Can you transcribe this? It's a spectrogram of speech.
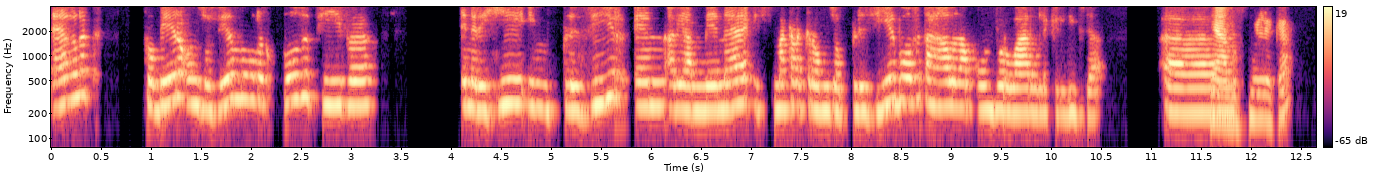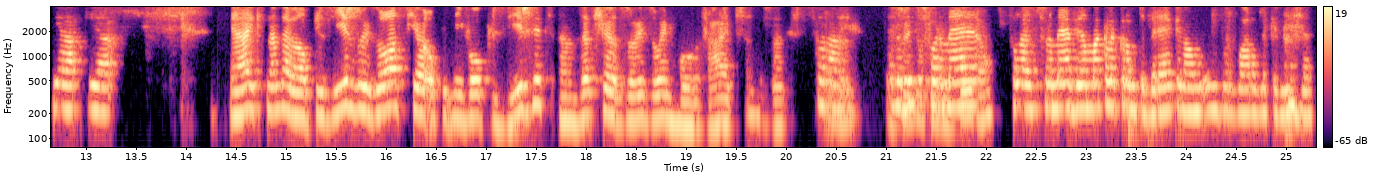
eigenlijk proberen om zoveel mogelijk positieve energie in plezier. En allee, ja, met mij is het makkelijker om zo plezier boven te halen dan onvoorwaardelijke liefde. Ehm, Ja, dat is moeilijk, hè? ja, ja, Ja, ik snap dat wel. Plezier, sowieso, als je op het niveau plezier zit, dan zet je sowieso in hoge vibes. Hè. Dus dat is, Voilà. allee, En dat is, voor mij, voilà, is voor mij veel makkelijker om te bereiken dan onvoorwaardelijke liefde.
